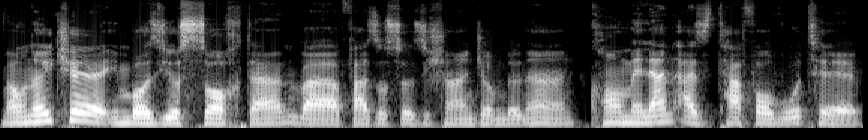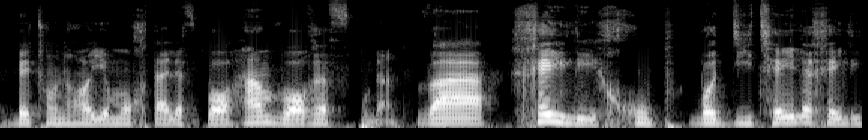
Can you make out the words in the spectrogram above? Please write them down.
و اونایی که این بازی رو ساختن و فضا سازیش رو انجام دادن کاملا از تفاوت بتونهای مختلف با هم واقف بودن و خیلی خوب با دیتیل خیلی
